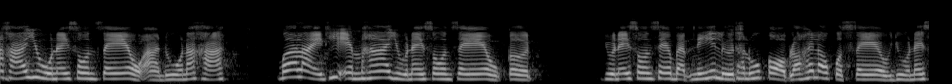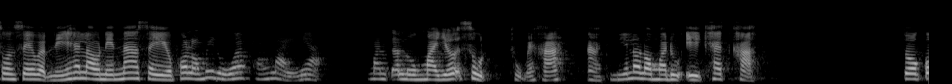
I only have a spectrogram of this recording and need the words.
นะคะอยู่ในโซนเซลล์อะดูนะคะ เมื่อไหร่ที่ M5 อยู่ในโซนเซลล์เกิดอยู่ในโซนเซลล์แบบนี้ หรือทะลุกรอบแล้วให้เรากดเซลล์อยู่ในโซนเซลล์แบบนี้ให้เราเน้นหน้าเซลล์เพราะเราไม่รู้ว่าครั้งไหนเนี่ย มันจะลงมาเยอะสุดถูกไหมคะอะทีนี้เราลองมาดู ACAT ค่ะ ตัวโก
